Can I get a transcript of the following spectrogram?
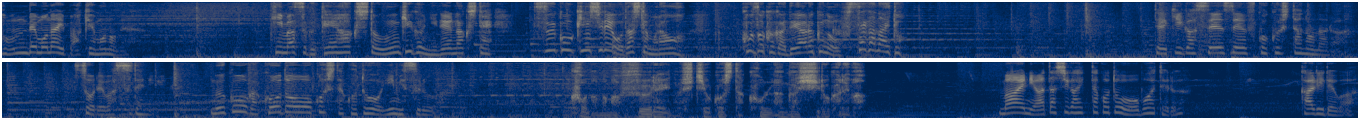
とんでもない化け物ね。今すぐ天白氏と運気軍に連絡して通行禁止令を出してもらおう。古族が出歩くのを防がないと。敵が宣戦布告したのならそれはすでに向こうが行動を起こしたことを意味するわ。このまま風霊の引き起こした混乱が広がれば。前に私が言ったことを覚えてる？狩りでは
